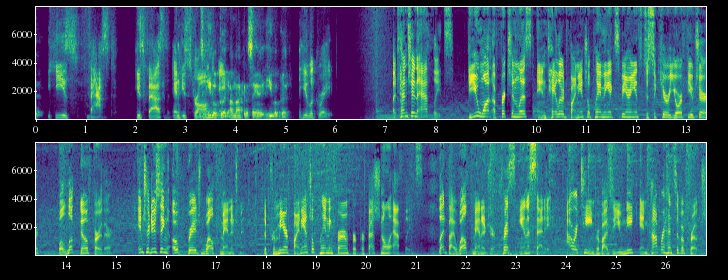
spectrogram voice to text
he's fast. He's fast and he's strong. Listen, he looked good. I'm not going to say he looked good. He looked great. Attention athletes. Do you want a frictionless and tailored financial planning experience to secure your future? Well, look no further. Introducing Oak Bridge Wealth Management, the premier financial planning firm for professional athletes. Led by wealth manager Chris Anicetti, our team provides a unique and comprehensive approach,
